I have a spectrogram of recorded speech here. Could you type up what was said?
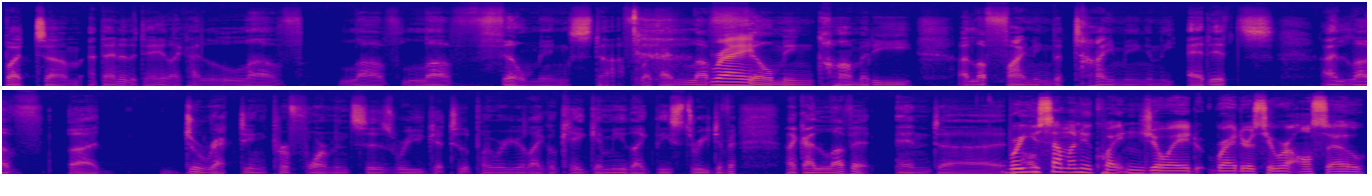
But um, at the end of the day, like I love, love, love filming stuff. Like I love Right. filming comedy. I love finding the timing and the edits. I love uh, directing performances where you get to the point where you're like, okay, give me like these three different. Like I love it. And uh, Were you also- someone who quite enjoyed writers who were also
